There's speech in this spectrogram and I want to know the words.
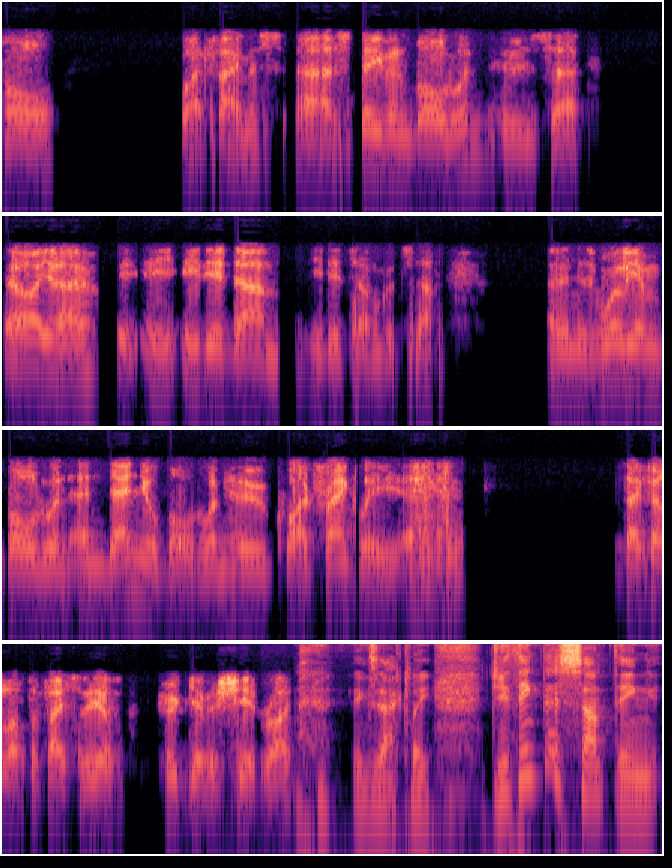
of all, quite famous. Uh, Stephen Baldwin, who's uh, oh, you know, he, he did um, he did some good stuff. And then there's William Baldwin and Daniel Baldwin, who, quite frankly, if they fell off the face of the earth, who'd give a shit, right? exactly. Do you think there's something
